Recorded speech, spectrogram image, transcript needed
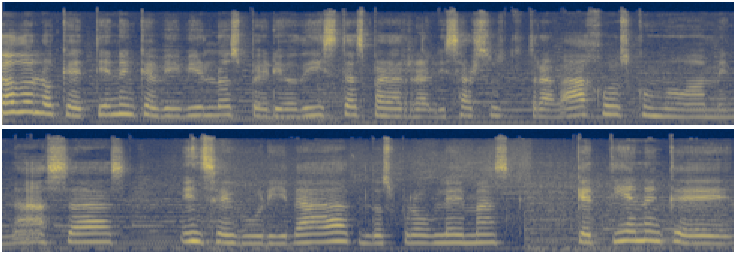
todo lo que tienen que vivir los periodistas para realizar sus trabajos como amenazas, inseguridad, los problemas que tienen que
